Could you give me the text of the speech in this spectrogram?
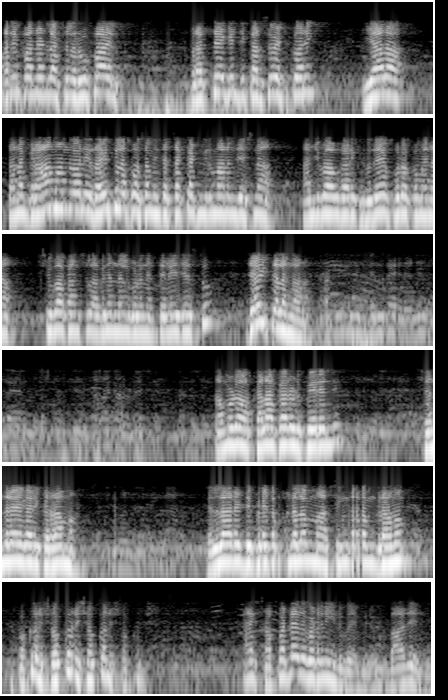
పది పన్నెండు లక్షల రూపాయలు ప్రత్యేకించి ఖర్చు పెట్టుకొని ఇవాళ తన గ్రామంలోని రైతుల కోసం ఇంత చక్కటి నిర్మాణం చేసిన అంజుబాబు గారికి హృదయపూర్వకమైన శుభాకాంక్షలు అభినందనలు కూడా నేను తెలియజేస్తూ జై తెలంగాణ. తమ్ముడు ఆ కళాకారుడి పేరేంది? చంద్రయ్య గారి ఇక్కడ ఎల్లారెడ్డిపేట మండలం మా సింగారం గ్రామం. ఒక్కని షొక్కని షొక్కని షొక్కని ఆయనకు సప్పట్లేదు కూడా నేను పోయి మీరు బాధ ఏంది?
